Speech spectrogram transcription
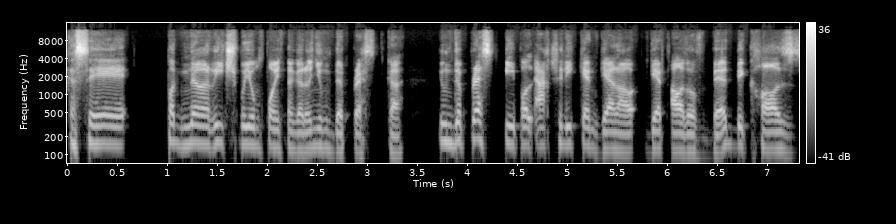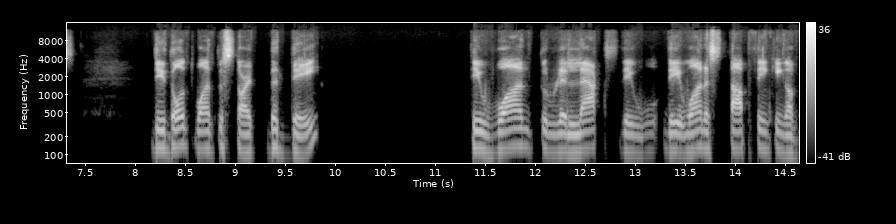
Kasi pag na-reach mo yung point na gano'n, yung depressed ka, yung depressed people actually can get out, get out of bed because they don't want to start the day they want to relax. They they want to stop thinking of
